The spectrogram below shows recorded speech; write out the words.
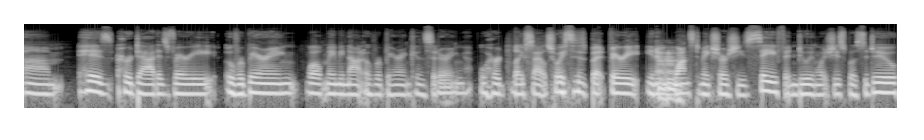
Um, his her dad is very overbearing well maybe not overbearing considering her lifestyle choices but very you know mm-hmm. wants to make sure she's safe and doing what she's supposed to do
